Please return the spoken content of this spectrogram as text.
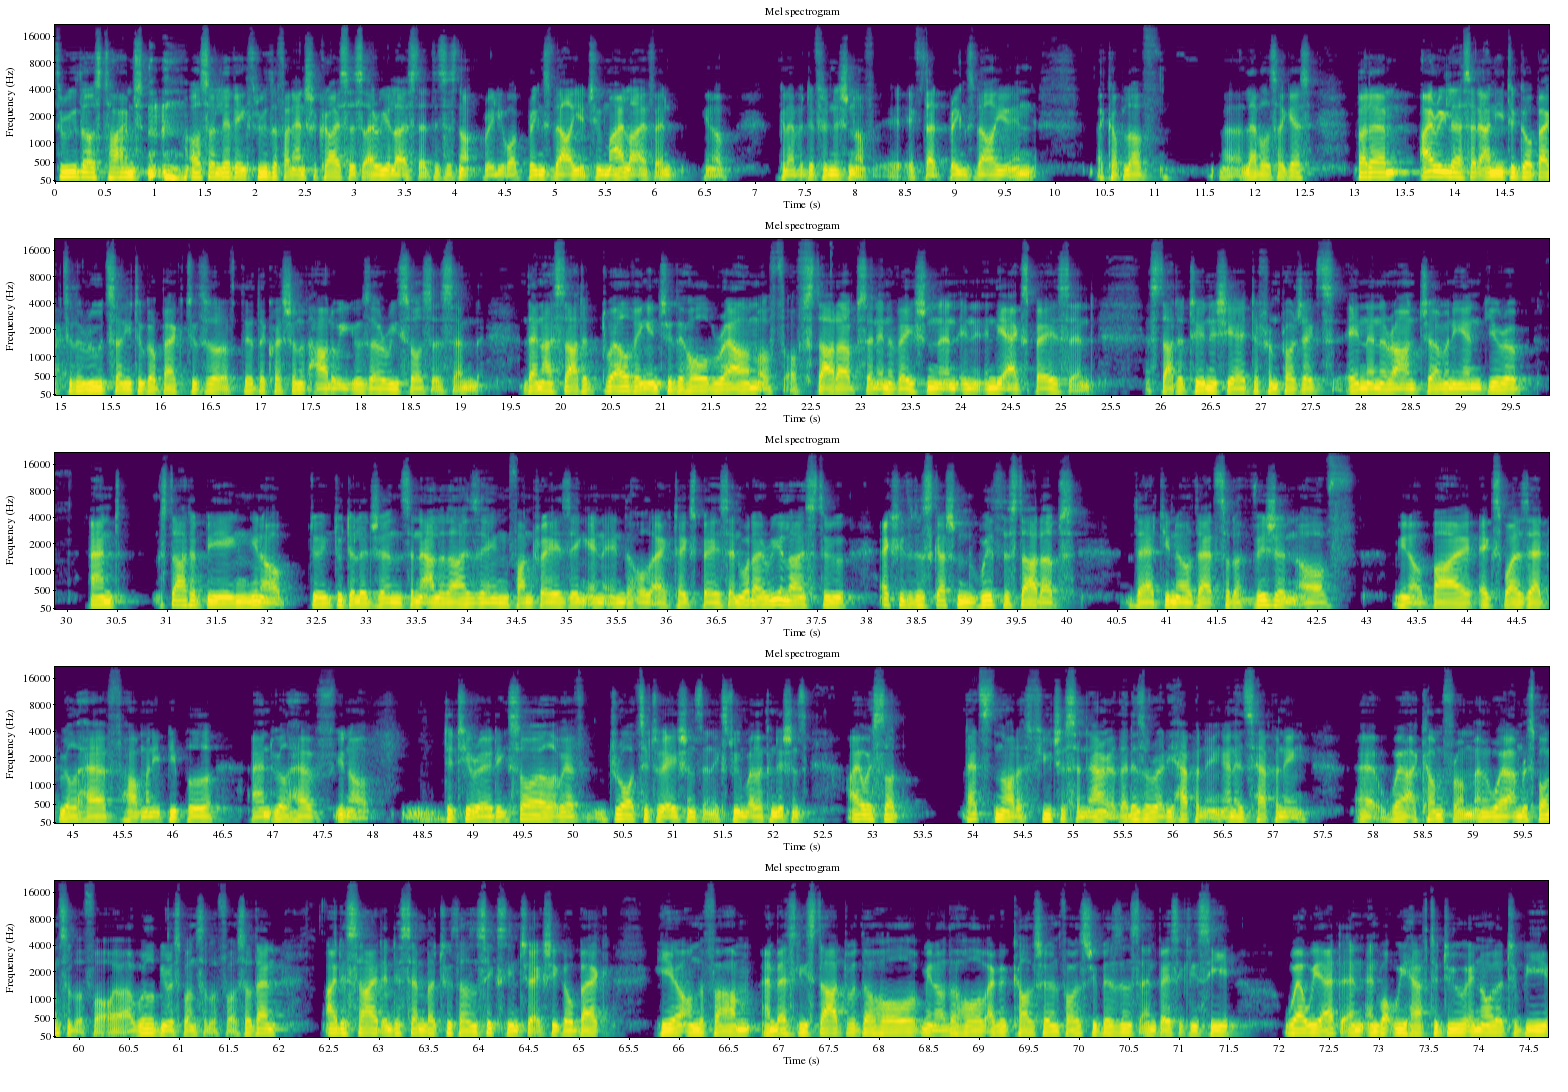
through those times, also living through the financial crisis, I realized that this is not really what brings value to my life. And, you know, can have a definition of if that brings value in a couple of uh, levels, I guess. But um, I realized that I need to go back to the roots. I need to go back to sort of the, the question of how do we use our resources. And then I started delving into the whole realm of, of startups and innovation and in, in the ag space and started to initiate different projects in and around Germany and Europe and started being, you know, doing due diligence and analyzing fundraising in, in the whole tech space. And what I realized through actually the discussion with the startups that, you know, that sort of vision of, you know, by XYZ we'll have how many people and we'll have, you know, deteriorating soil, we have drought situations and extreme weather conditions. I always thought that's not a future scenario. That is already happening and it's happening uh, where I come from and where I'm responsible for, or I will be responsible for. So then I decide in December 2016 to actually go back here on the farm and basically start with the whole, you know, the whole agriculture and forestry business and basically see where we at and, and what we have to do in order to be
